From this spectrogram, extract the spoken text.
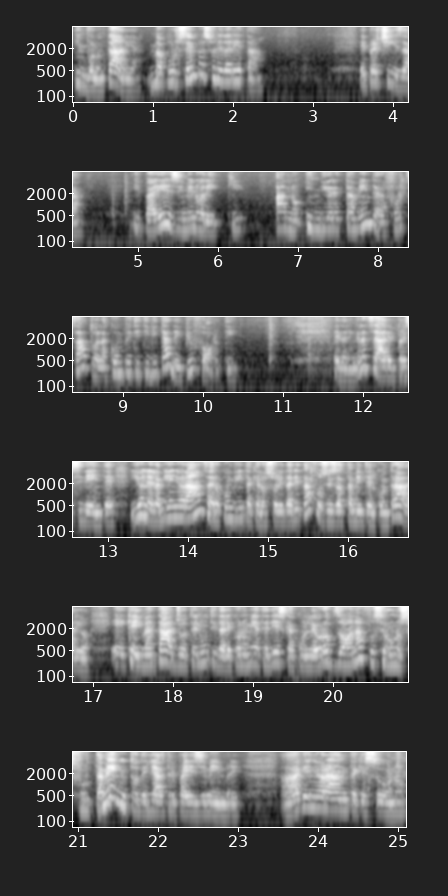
Involontaria, ma pur sempre solidarietà. E precisa, i paesi meno ricchi hanno indirettamente rafforzato la competitività dei più forti. È da ringraziare il Presidente. Io nella mia ignoranza ero convinta che la solidarietà fosse esattamente il contrario e che i vantaggi ottenuti dall'economia tedesca con l'Eurozona fossero uno sfruttamento degli altri Paesi membri. Ah, che ignorante che sono!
